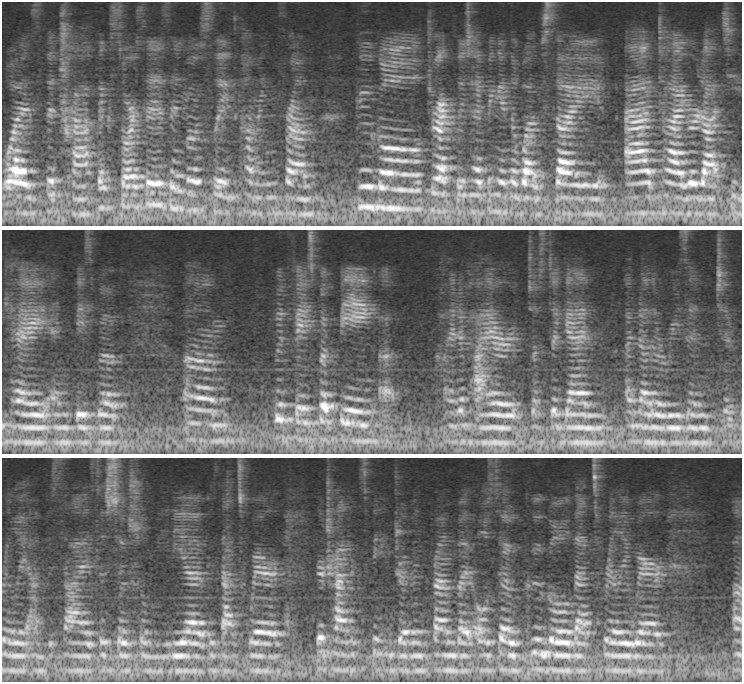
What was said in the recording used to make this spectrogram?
was the traffic sources, and mostly it's coming from Google, directly typing in the website, adtiger.tk, and Facebook. Um, with Facebook being uh, kind of higher, just again, another reason to really emphasize the social media, because that's where your traffic's being driven from, but also Google, that's really where, um,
